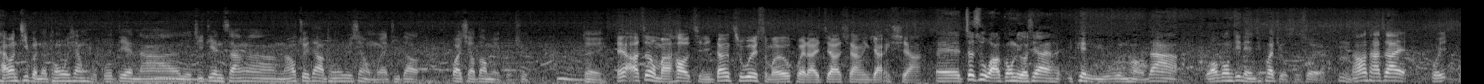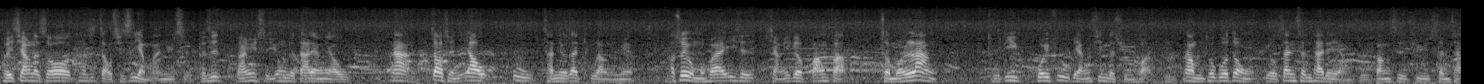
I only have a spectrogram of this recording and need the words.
台湾基本的通路像火锅店啊、有机电商啊，然后最大的通路就像我们刚提到外销到美国去。嗯，对。哎，阿正，我蛮好奇，你当初为什么会回来家乡养虾？呃，这是我阿公留下来一片余温哈。那我阿公今年已经快九十岁了，然后他在回回乡的时候，他是早期是养鳗鱼池，可是鳗鱼池用的大量药物，那造成药物残留在土壤里面啊，所以我们回来一直想一个方法，怎么让土地恢复良性的循环。那我们透过这种友善生态的养殖方式去生产。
